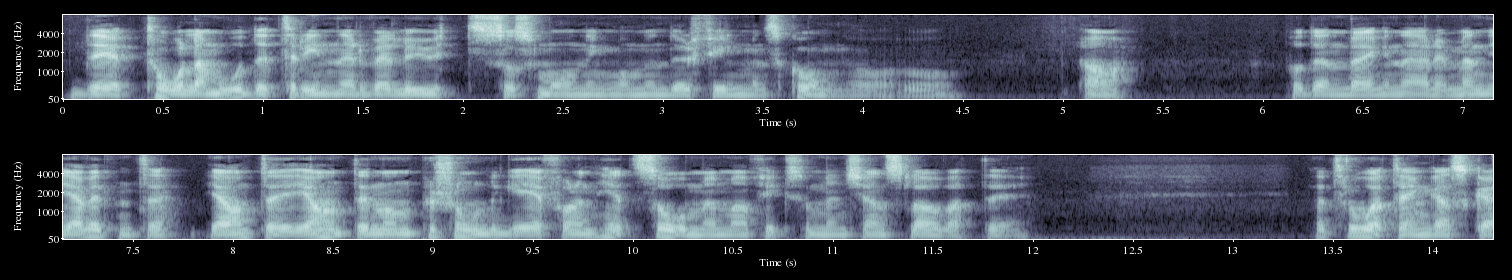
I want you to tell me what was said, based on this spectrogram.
det tålamodet rinner väl ut så småningom under filmens gång och, och ja på den vägen är det. Men jag vet inte. Jag har inte, jag har inte någon personlig erfarenhet så men man fick som en känsla av att det jag tror att det är en ganska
